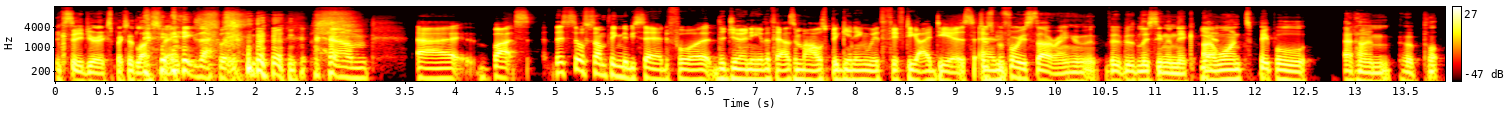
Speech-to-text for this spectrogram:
Exceed your expected lifespan. exactly. um, uh, but there's still something to be said for the journey of a thousand miles, beginning with 50 ideas. Just and before you start ranking, listing them, Nick, I want people at home who are pl-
